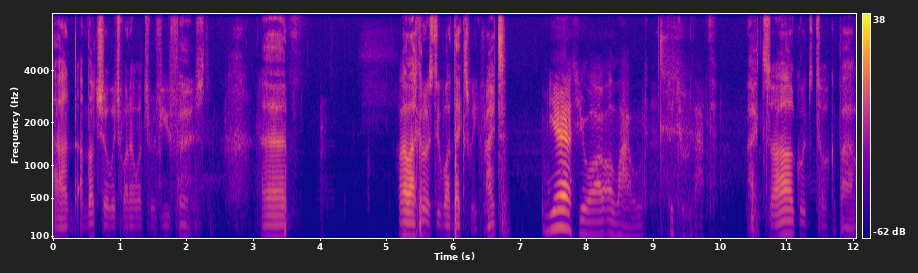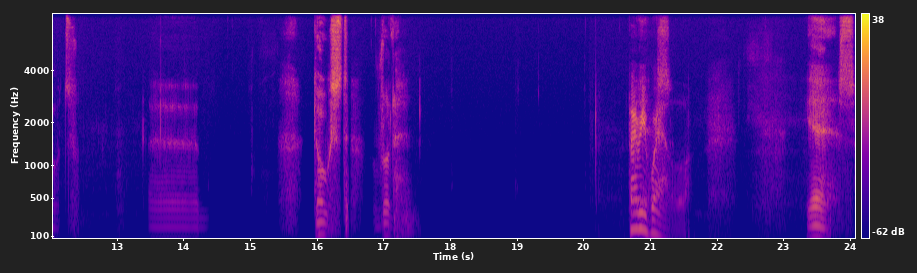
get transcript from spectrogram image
and I'm not sure which one I want to review first. Um, well, I can always do one next week, right? Yes, you are allowed to do that. Right, so I'm going to talk about um, Ghost Runner. Very Yes. well. Yes,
